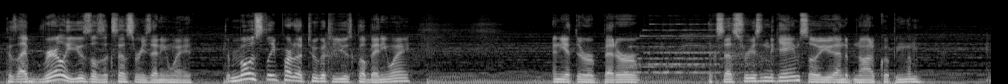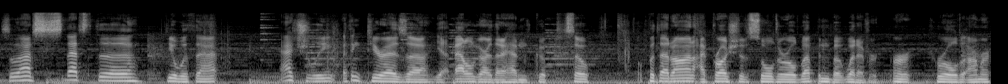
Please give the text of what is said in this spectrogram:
because I rarely use those accessories anyway. They're mostly part of the Too Good To Use Club anyway, and yet there are better accessories in the game, so you end up not equipping them. So that's that's the deal with that. Actually, I think Tear has, uh, yeah, Battle Guard that I hadn't equipped, so I'll put that on. I probably should have sold her old weapon, but whatever. Or her old armor.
